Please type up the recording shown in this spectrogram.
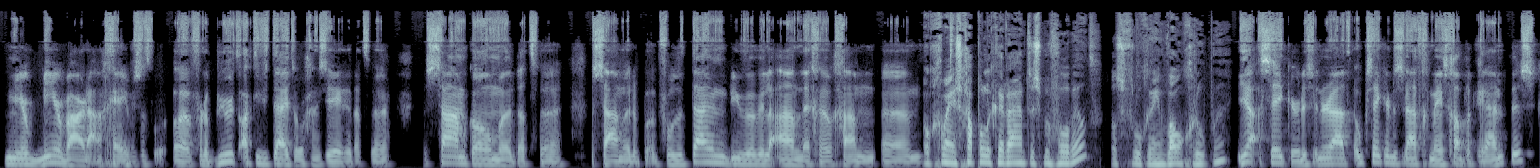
meer meerwaarde aan geven. Dus dat we uh, voor de buurt activiteiten organiseren, dat we samenkomen, dat we samen de, bijvoorbeeld de tuin die we willen aanleggen gaan. Um... Ook gemeenschappelijke ruimtes bijvoorbeeld, zoals vroeger in woongroepen? Ja, zeker. Dus inderdaad, ook zeker dus inderdaad gemeenschappelijke ruimtes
